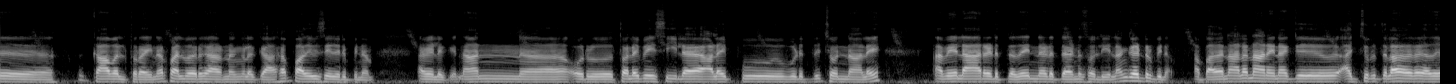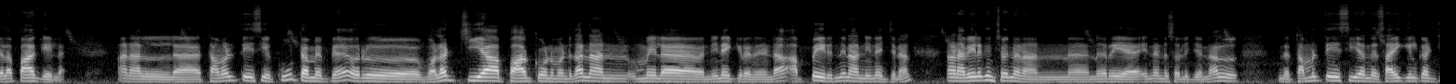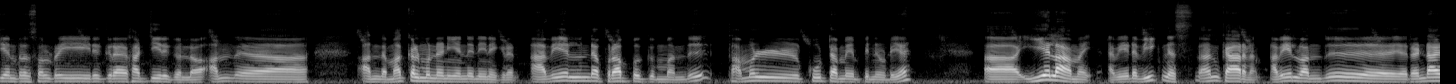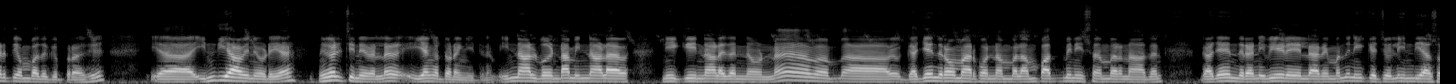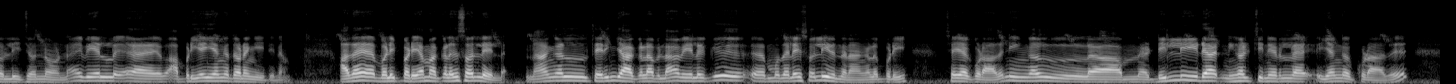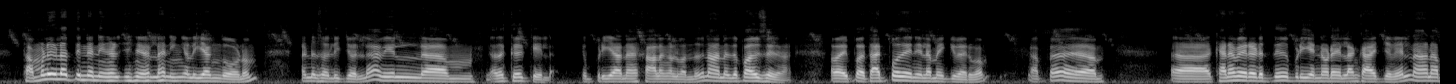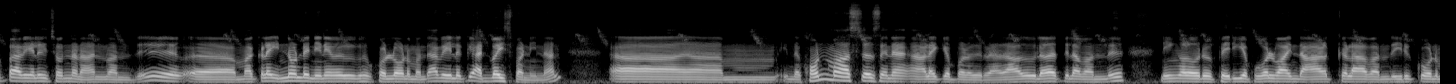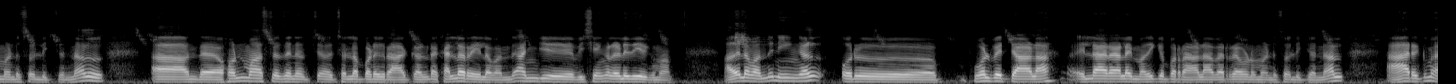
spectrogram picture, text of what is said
காவல்துறையினர் பல்வேறு காரணங்களுக்காக பதிவு செய்திருப்பினோம். அவைகளுக்கு நான் ஒரு தொலைபேசியில் அழைப்பு விடுத்து சொன்னாலே அவையில் யார் எடுத்தது என்ன எடுத்ததுன்னு சொல்லியெல்லாம் கேட்டிருப்பினோம். அப்போ அதனால் நான் எனக்கு அச்சுறுத்தலாக அதெல்லாம் பார்க்கல ஆனால் தமிழ் தேசிய கூட்டமைப்பை ஒரு வளர்ச்சியாக பார்க்கணுமென்று தான் நான் உண்மையில் நினைக்கிறேன்டா அப்போ இருந்து நான் நினைச்சினால் நான் அவைகளுக்கும் சொன்னேன். நான் நிறைய என்னென்னு சொல்லி சொன்னால் இந்த தமிழ் தேசிய அந்த சைக்கிள் கட்சி என்று சொல்லி இருக்கிற கட்சி இருக்குல்லோ அந்த அந்த மக்கள் முன்னணி என்று நினைக்கிறேன். அவையல்ன்ற பிறப்புக்கும் வந்து தமிழ் கூட்டமைப்பினுடைய இயலாமை அவையோட வீக்னஸ் தான் காரணம். அவையில் வந்து ரெண்டாயிரத்தி ஒன்பதுக்கு பிறகு இந்தியாவினுடைய நிகழ்ச்சி நிரலில் இயங்க தொடங்கிட்டோம் இந்நாள் வேண்டாம் இந்நாளை நீக்கி இந்நாளை தன்னொன்னே கஜேந்திரகுமார் பொன்னம்பலம் பத்மினி சம்பரநாதன் கஜேந்திரன் இவையில் எல்லாரையும் வந்து நீக்க சொல்லி இந்தியா சொல்லி சொன்னோன்னே இவையில் அப்படியே இயங்க தொடங்கிட்டினோம் அதை வெளிப்படையாக மக்களுக்கு சொல்ல இல்லை நாங்கள் தெரிஞ்ச ஆக்கள் அப்படிலாம் அவைகளுக்கு முதலே சொல்லியிருந்தோம் நாங்கள் இப்படி செய்யக்கூடாது. நீங்கள் டில்லியிட நிகழ்ச்சி நிரலில் இயங்கக்கூடாது. தமிழீழத்தின் நிகழ்ச்சி நிரலில் நீங்கள் இயங்கணும் என்று சொல்லி சொல்ல அவையில் அதை கேட்கல. இப்படியான காலங்கள் வந்தது. நான் இதை பதிவு செய்தேன் இப்போ தற்போதைய நிலைமைக்கு வருவோம். அப்போ கணவர் எடுத்து இப்படி என்னோட எல்லாம் காய்ச்சவேல். நான் அப்போ அவைகளுக்கு சொன்னேன் நான் வந்து மக்களை இன்னொன்று நினைவு கொள்ளணும் வந்து அவைகளுக்கு அட்வைஸ் பண்ணினான். இந்த கொன் மாஸ்டர்ஸ் என அழைக்கப்படுகிற அதாவது உலகத்தில் வந்து நீங்கள் ஒரு பெரிய புகழ் வாய்ந்த ஆட்களாக வந்து இருக்கணும் என்று சொல்லி சொன்னால் அந்த ஹொன் மாஸ்டர்ஸ் என சொ- சொல்லப்படுகிற ஆட்கள்கிட்ட கல்லறையில் வந்து அஞ்சு விஷயங்கள் எழுதியிருக்குமா அதில் வந்து நீங்கள் ஒரு புகழ்பெற்ற ஆளாக எல்லாராலையும் மதிக்கப்படுற ஆளாக வர்றவணும்னு சொல்லி சொன்னால் யாருக்கும்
